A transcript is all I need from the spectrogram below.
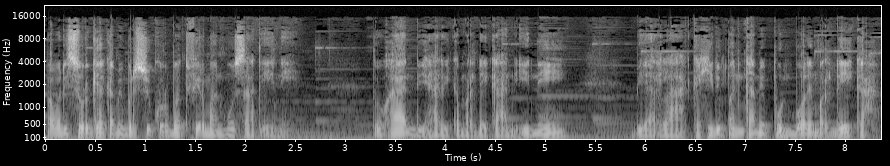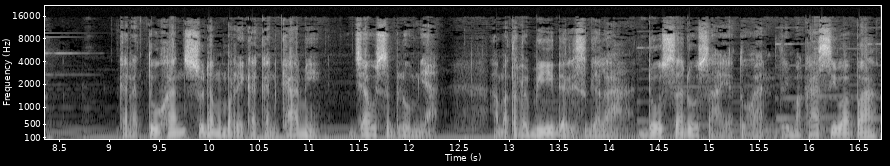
Bapak di surga kami bersyukur buat firman-Mu saat ini. Tuhan di hari kemerdekaan ini, biarlah kehidupan kami pun boleh merdeka. Karena Tuhan sudah memerdekakan kami jauh sebelumnya. Amat terlebih dari segala dosa-dosa ya Tuhan. Terima kasih Bapak.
